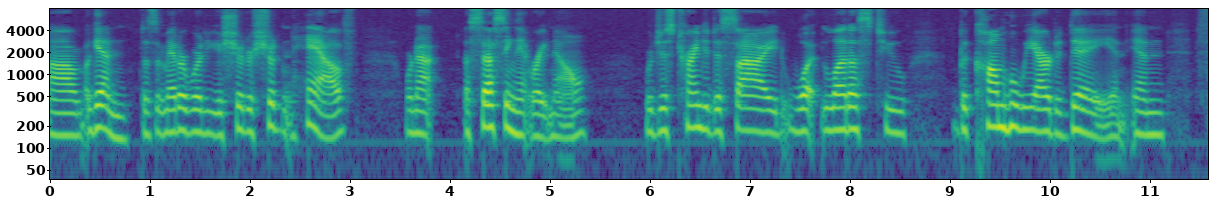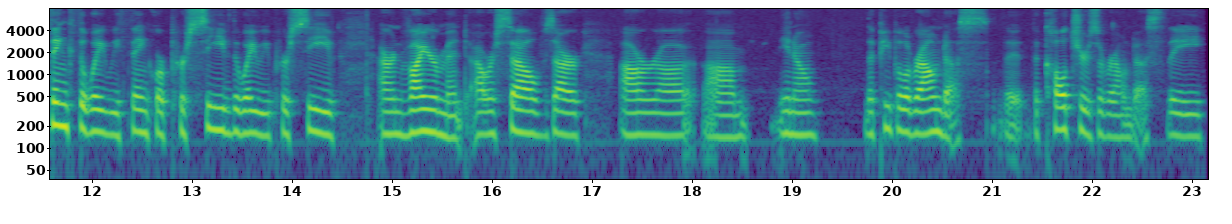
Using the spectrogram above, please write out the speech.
Um, again, doesn't matter whether you should or shouldn't have. We're not assessing that right now. We're just trying to decide what led us to become who we are today and, and think the way we think or perceive the way we perceive our environment, ourselves, our our uh, um, you know the people around us, the the cultures around us, the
